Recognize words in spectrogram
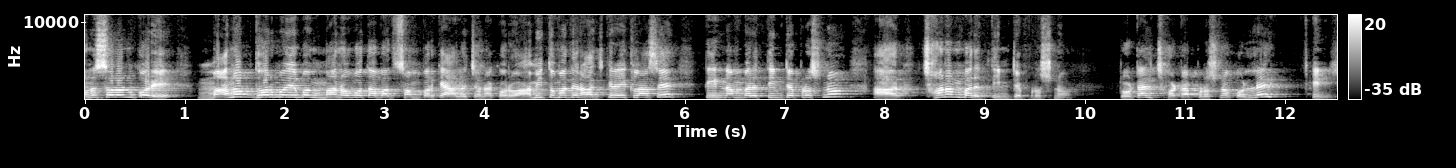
অনুসরণ করে মানব ধর্ম এবং মানবতাবাদ সম্পর্কে আলোচনা করো। আমি তোমাদের আজকের এই ক্লাসে তিন নম্বরের তিনটে প্রশ্ন আর ছ নম্বরের তিনটে প্রশ্ন। টোটাল ছটা প্রশ্ন করলেই ফিনিশ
